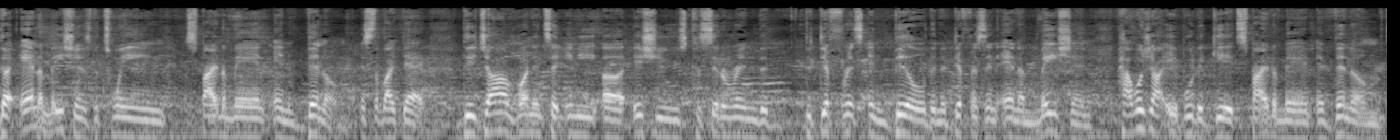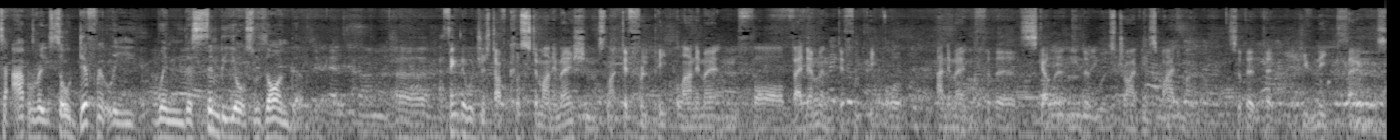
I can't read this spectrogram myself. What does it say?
the animations between Spider-Man and Venom and stuff like that. Did y'all run into any uh, issues considering the the difference in build and the difference in animation? How was y'all able to get Spider-Man and Venom to operate so differently when the symbiote was on them? I think they would just have custom animations, like different people animating for Venom and different people animating for the skeleton that was driving Spider-Man. So that the unique things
